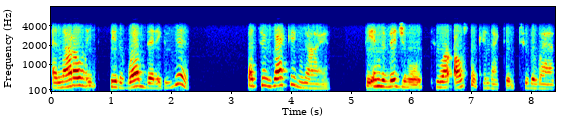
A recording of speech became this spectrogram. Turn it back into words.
And not only to see the web that exists, but to recognize the individuals who are also connected to the web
